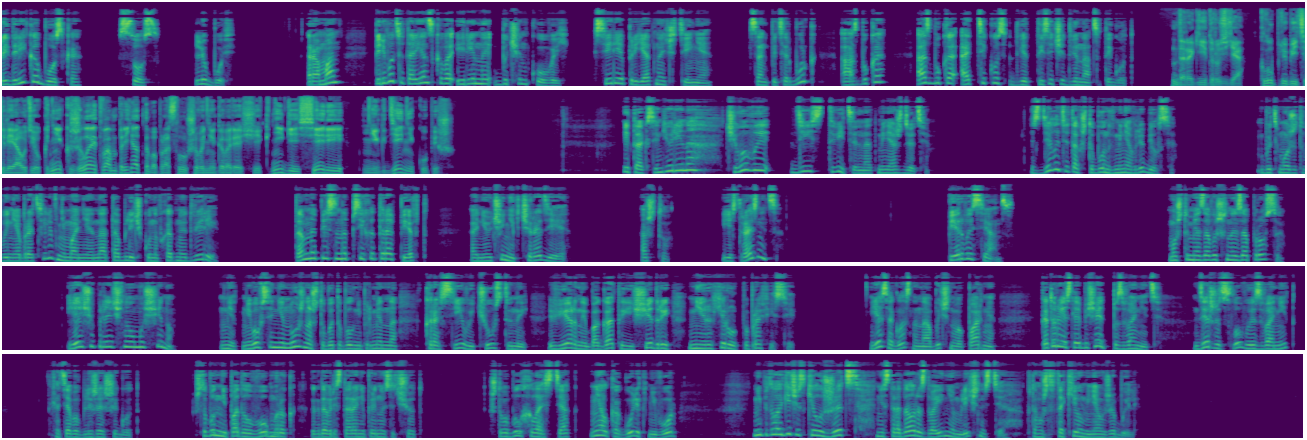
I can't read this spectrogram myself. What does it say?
Фредерика Боско. «СОС. Любовь». Роман – перевод с итальянского Ирины Боченковой. Серия «Приятное чтение». Санкт-Петербург. Азбука. Азбука Аттикус, 2012 год. Дорогие друзья, клуб любителей аудиокниг желает вам приятного прослушивания говорящей книги серии «Нигде не купишь». Итак, сеньорина, чего вы действительно от меня ждете? Сделайте так, чтобы он в меня влюбился. Быть может, вы не обратили внимания на табличку на входной двери? Там написано «психотерапевт», а не ученик-чародея. А что, есть разница? Первый сеанс. Может, у меня завышенные запросы? Я ищу приличного мужчину. Нет, мне вовсе не нужно, чтобы это был непременно красивый, чувственный, верный, богатый и щедрый нейрохирург по профессии. Я согласна на обычного парня, который, если обещает позвонить, держит слово и звонит, хотя бы в ближайший год. Чтобы он не падал в обморок, когда в ресторане приносят счет. Чтобы был холостяк, не алкоголик, не вор, не патологический лжец, не страдал раздвоением личности, потому что такие у меня уже были.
